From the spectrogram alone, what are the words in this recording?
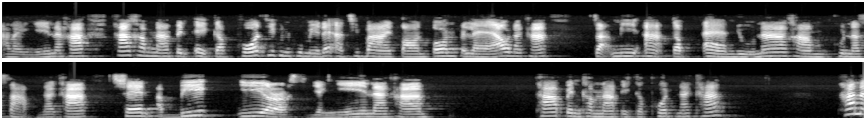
อะไรอย่างนี้นะคะ ถ้าคำนามเป็นเอกพจน์ที่คุณครูเมย์ได้อธิบายตอนต้นไปแล้วนะคะ จะมีอะกับแอนอยู่หน้าคำคุณศัพท์นะคะ เช่น a big ears อย่างนี้นะคะ ถ้าเป็นคำนามเอกพจน์นะคะ ถ้าใน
